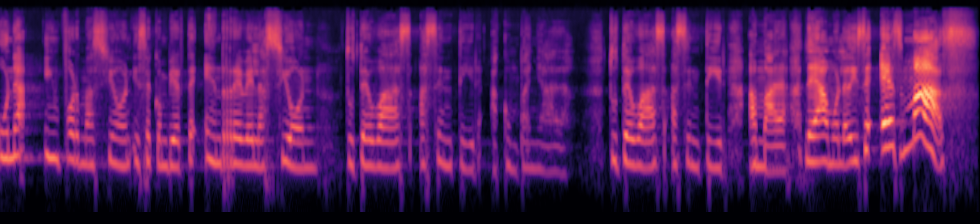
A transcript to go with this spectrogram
una información y se convierte en revelación, tú te vas a sentir acompañada. Tú te vas a sentir amada. Leámosla, dice, es más,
